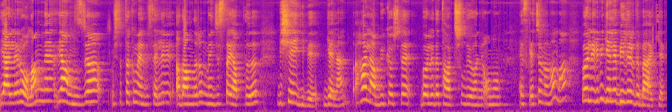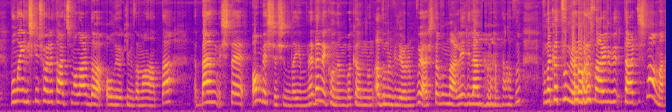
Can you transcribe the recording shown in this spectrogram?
yerleri olan ve yalnızca işte takım elbiseli adamların mecliste yaptığı bir şey gibi gelen, hala büyük ölçüde böyle de tartışılıyor hani onu es geçemem ama böyle gibi gelebilirdi belki. Buna ilişkin şöyle tartışmalar da oluyor kim zaman hatta. Ben işte 15 yaşındayım. Neden ekonomi bakanının adını biliyorum? Bu yaşta bunlarla ilgilenmemem lazım. Buna katılmıyorum. Orası ayrı bir tartışma ama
